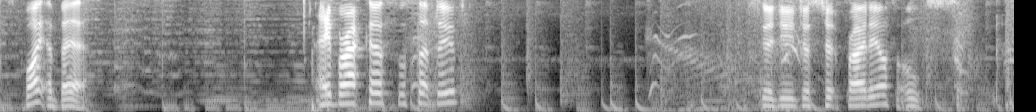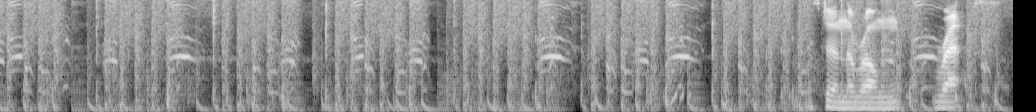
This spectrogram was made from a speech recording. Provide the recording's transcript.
It's quite a bit. Hey, Brackus, what's up, dude? It's good you just took Friday off. Oh, doing the wrong reps.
